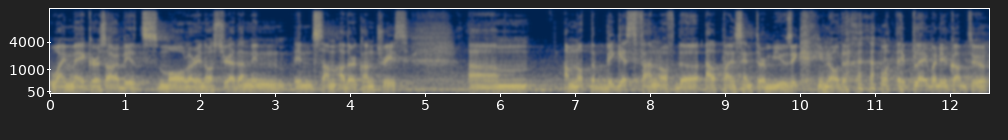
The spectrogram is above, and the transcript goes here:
winemakers are a bit smaller in Austria than in in some other countries. Um, I'm not the biggest fan of the Alpine Center music. You know the, what they play when you come to.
